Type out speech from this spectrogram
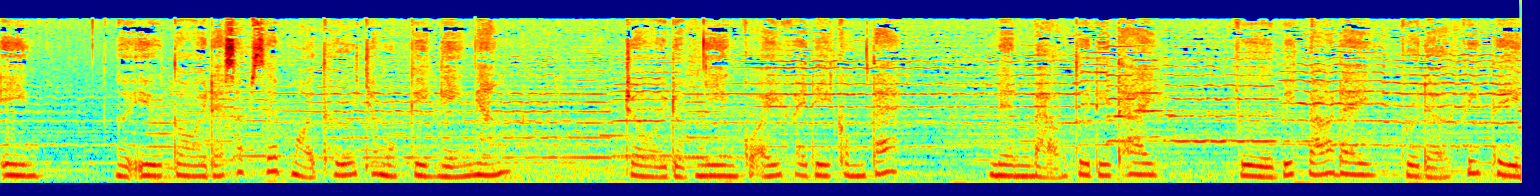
yên, Người yêu tôi đã sắp xếp mọi thứ cho một kỳ nghỉ ngắn. Rồi đột nhiên cô ấy phải đi công tác, Nên bảo tôi đi thay. Vừa biết báo đây, vừa đỡ phí tiền.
